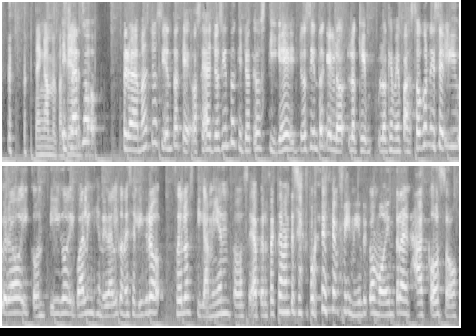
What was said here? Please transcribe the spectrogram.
Ténganme Es paciencia. largo, pero además yo siento que, o sea, yo siento que yo te hostigué. Yo siento que lo, lo que lo que me pasó con ese libro y contigo, igual en general con ese libro, fue el hostigamiento. O sea, perfectamente se puede definir como entra en acoso.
